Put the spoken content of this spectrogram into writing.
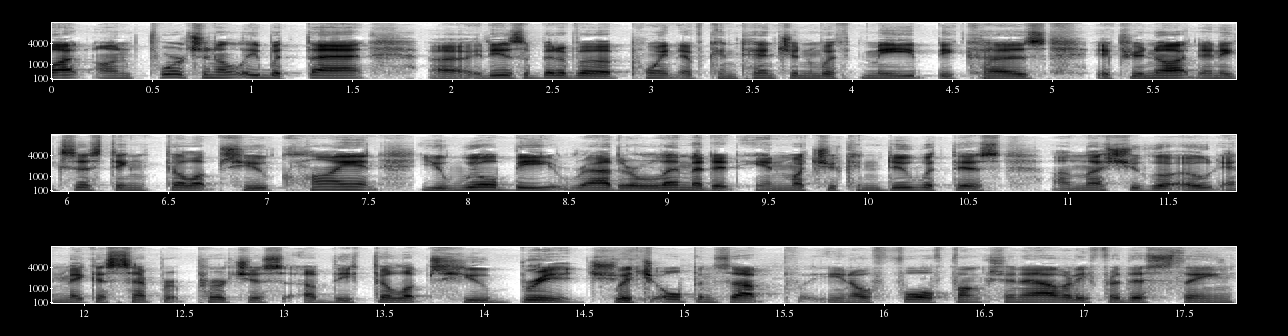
but unfortunately, with that, uh, it is a bit of a point of contention with me because if you're not an existing Philips Hue client, you will be rather limited in what you can do with this unless you go out and make a separate purchase of the Philips Hue Bridge, which opens up, you know, full functionality for this thing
